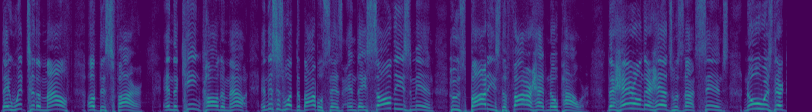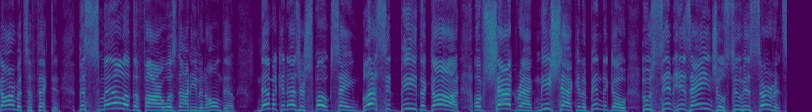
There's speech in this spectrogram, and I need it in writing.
they went to the mouth of this fire. And the king called them out. And this is what the Bible says. And they saw these men whose bodies the fire had no power. The hair on their heads was not singed, nor was their garments affected. The smell of the fire was not even on them. Nebuchadnezzar spoke, saying, Blessed be the God of Shadrach, Meshach, and Abednego, who sent his angels to his servants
